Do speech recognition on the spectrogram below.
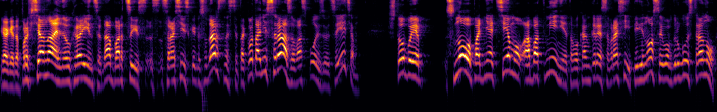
как это, профессиональные украинцы, да, борцы с, с российской государственностью, так вот они сразу воспользуются этим, чтобы снова поднять тему об отмене этого Конгресса в России, переноса его в другую страну.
